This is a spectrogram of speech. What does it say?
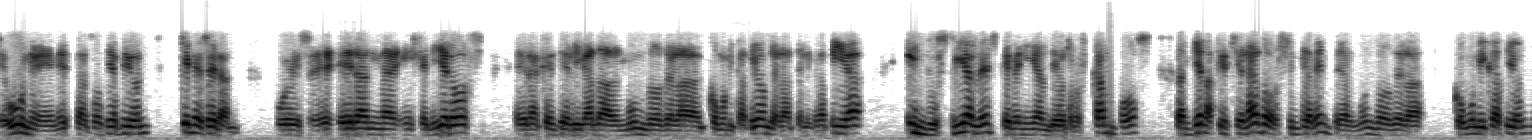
se, une en esta asociación. ¿Quiénes eran? Pues eh, eran ingenieros, eran gente ligada al mundo de la comunicación, de la telegrafía, industriales que venían de otros campos, también aficionados simplemente al mundo de la comunicación,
